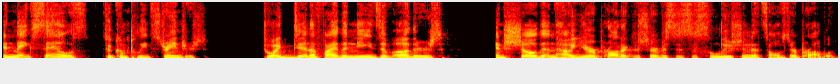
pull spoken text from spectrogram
and make sales to complete strangers, to identify the needs of others and show them how your product or service is a solution that solves their problem.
